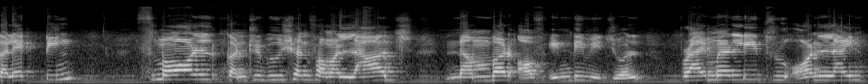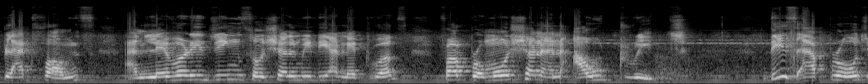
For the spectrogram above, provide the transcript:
collecting small contribution from a large number of individual primarily through online platforms and leveraging social media networks for promotion and outreach. This approach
